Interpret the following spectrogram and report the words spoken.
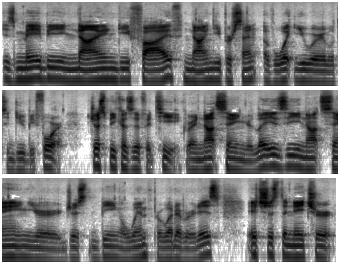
is maybe 95, 90% of what you were able to do before just because of fatigue, right? Not saying you're lazy, not saying you're just being a wimp or whatever it is. It's just the nature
